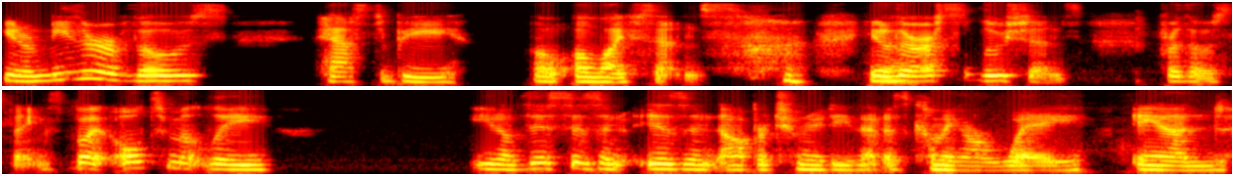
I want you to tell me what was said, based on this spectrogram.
you know, neither of those has to be a, a life sentence. you know, Yeah. there are solutions for those things, but ultimately, you know, this is an is an opportunity that is coming our way, and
